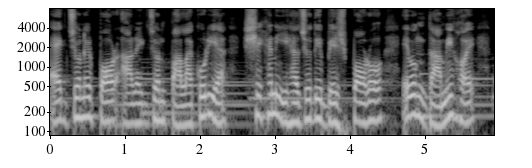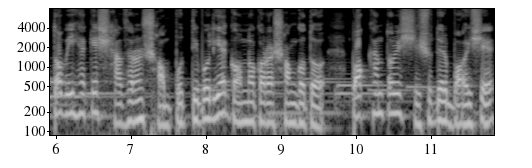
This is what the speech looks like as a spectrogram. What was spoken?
একজনের পর আরেকজন পালা করিয়া, সেখানে ইহা যদি বেশ বড় এবং দামি হয়, তবে ইহাকে সাধারণ সম্পত্তি বলিয়া গণ্য করা সঙ্গত। পক্ষান্তরে শিশুদের বয়সের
